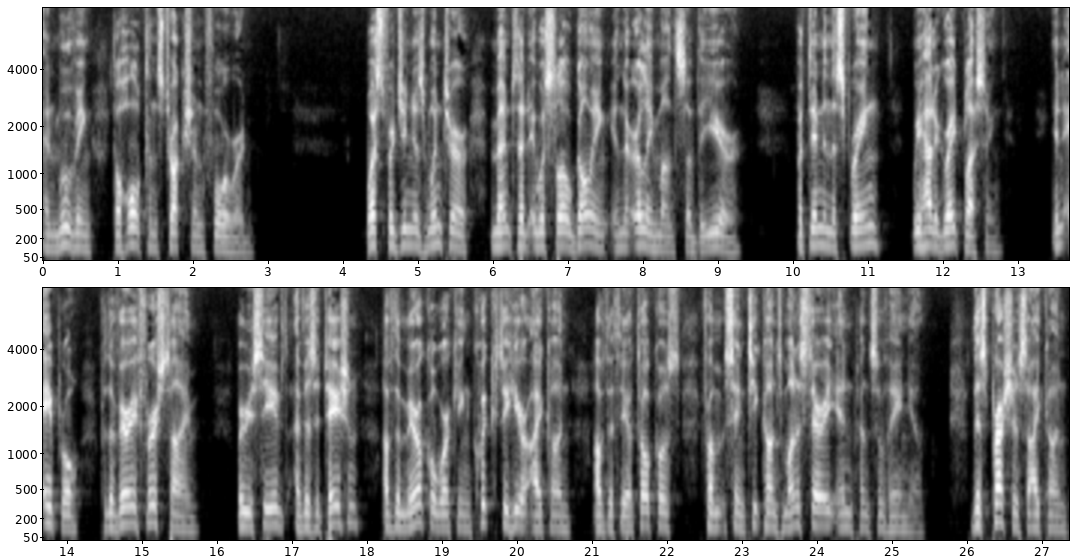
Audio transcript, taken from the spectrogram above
and moving the whole construction forward. West Virginia's winter meant that it was slow going in the early months of the year. But then in the spring, we had a great blessing. In April, for the very first time, we received a visitation of the miracle working, quick to hear icon of the Theotokos from St. Tikhon's Monastery in Pennsylvania. This precious icon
